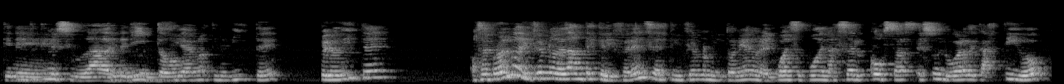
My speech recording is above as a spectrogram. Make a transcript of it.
Tiene, tiene ciudad, tiene Dito. tiene Dite, pero Dite... O sea, el problema del infierno de Dante es que a diferencia de este infierno miltoniano en el cual se pueden hacer cosas, es un lugar de castigo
